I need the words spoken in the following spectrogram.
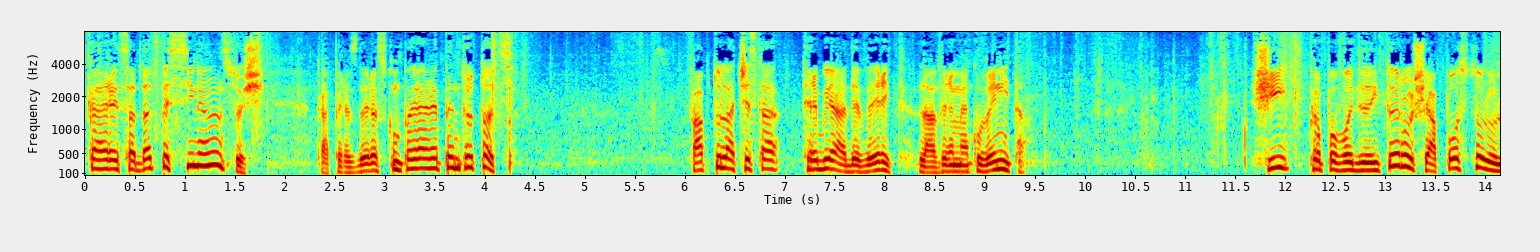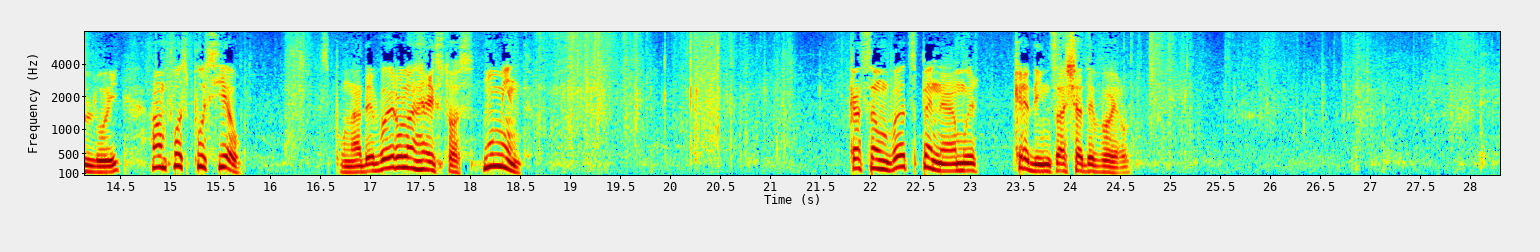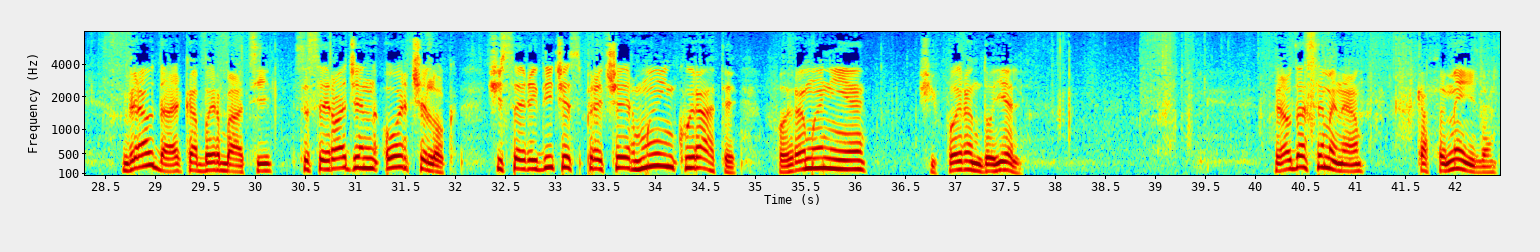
care s-a dat pe sine însuși ca preț de răscumpărare pentru toți. Faptul acesta trebuie adeverit la vremea cuvenită. Și propovăditorul și apostolul lui am fost pus eu. Spun adevărul în Hristos, nu mint. Ca să învăț pe neamuri credința și adevărul. Vreau dar ca bărbații să se roage în orice loc și să ridice spre cer mâini curate, fără mânie și fără îndoieli. Vreau de asemenea ca femeile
